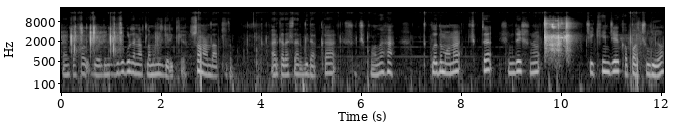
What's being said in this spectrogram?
Siren kafa gördüğünüz gibi buradan atlamanız gerekiyor. Son anda atladım. Arkadaşlar bir dakika. Şu çıkmalı. Heh. Tıkladım ona çıktı. Şimdi şunu çekince kapı açılıyor.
